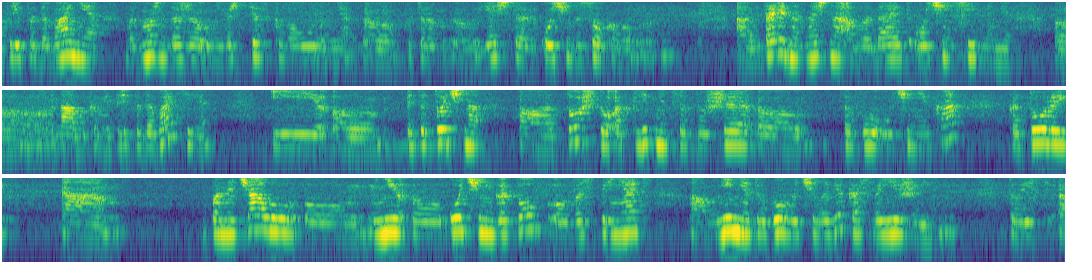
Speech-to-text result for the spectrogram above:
преподавания, возможно, даже университетского уровня, э, которым э, я считаю очень высокого уровня. Виталий однозначно обладает очень сильными навыками преподавателя, и э, это точно э, то, что откликнется в душе э, того ученика, который э, поначалу э, не э, очень готов э, воспринять э, мнение другого человека о своей жизни. То есть, э,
